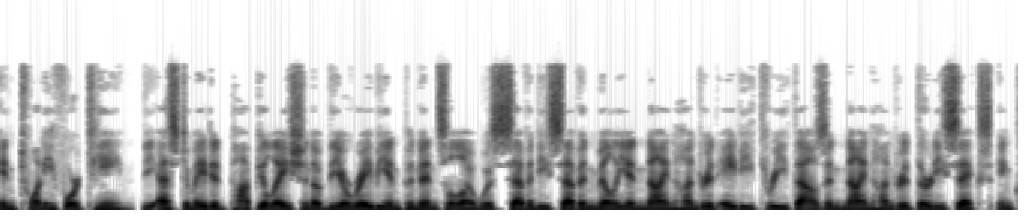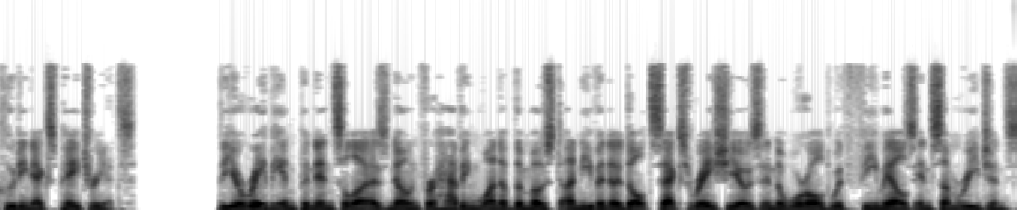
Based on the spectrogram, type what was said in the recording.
In 2014, the estimated population of the Arabian Peninsula was 77,983,936 including expatriates. The Arabian Peninsula is known for having one of the most uneven adult sex ratios in the world with females in some regions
